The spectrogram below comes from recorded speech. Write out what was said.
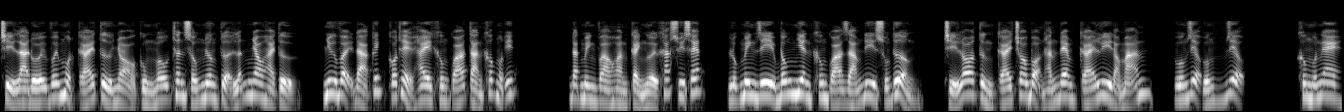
Chỉ là đối với một cái từ nhỏ cùng mẫu thân sống nương tựa lẫn nhau hài tử, như vậy đả kích có thể hay không quá tàn khốc một ít. Đặt mình vào hoàn cảnh người khác suy xét, Lục Minh Di bỗng nhiên không quá dám đi xuống tưởng, chỉ lo từng cái cho bọn hắn đem cái ly đảo mãn, uống rượu uống rượu. Không muốn nghe.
